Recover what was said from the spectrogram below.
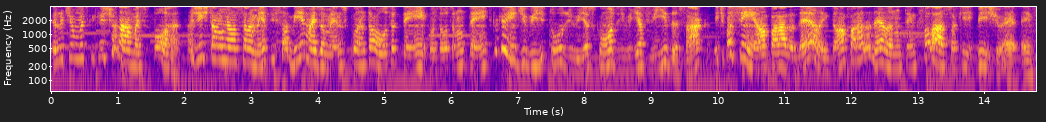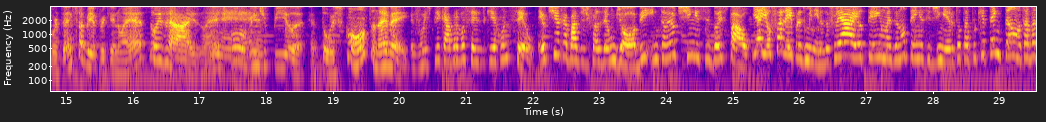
eu não tinha muito o que questionar, mas porra, a gente tá num relacionamento e sabia mais ou menos quanto a outra tem, quanto a outra não tem, porque a gente divide tudo, divide as contas, divide a vida, saca? E tipo assim, é uma parada dela, então é uma parada dela, não tem o que falar, só que, bicho, é, é importante saber, porque não é dois reais, não é, É. tipo 20 pila, é dois conto, né, véi? Eu vou explicar pra vocês o que aconteceu. Eu tinha acabado de fazer um job, então eu tinha esses dois pau. E aí eu falei pras meninas, eu falei, ah, eu tenho, mas eu não tenho esse dinheiro total, porque até então eu tava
